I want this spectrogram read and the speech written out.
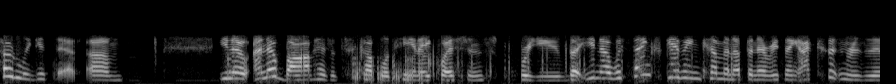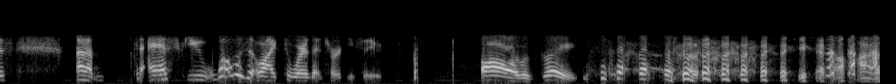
totally get that. Um you know, I know Bob has a couple of TNA questions for you, but you know, with Thanksgiving coming up and everything, I couldn't resist uh, to ask you what was it like to wear that turkey suit? Oh, it was great. yeah, I-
